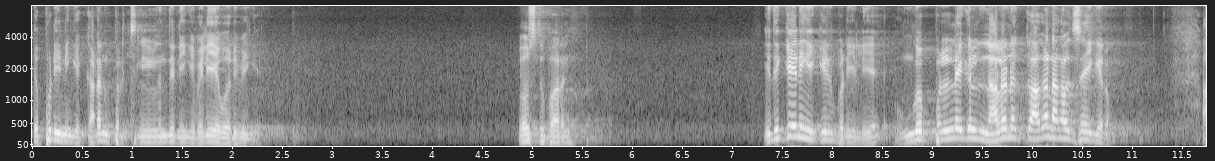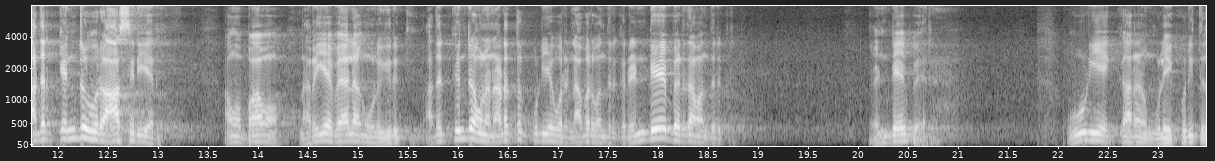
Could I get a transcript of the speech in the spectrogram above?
எப்படி நீங்கள் கடன் பிரச்சனையிலேருந்து நீங்கள் வெளியே வருவீங்க? யோசித்து பாருங்க. இதுக்கே நீங்கள் கீழ்ப்படியிலையே. உங்கள் பிள்ளைகள் நலனுக்காக நாங்கள் செய்கிறோம். அதற்கென்று ஒரு ஆசிரியர் அவங்க பாவம் நிறைய வேலை அவங்களுக்கு இருக்குது அதற்கென்று அவங்களை நடத்தக்கூடிய ஒரு நபர் வந்திருக்கு. ரெண்டே பேர் தான் வந்திருக்கு. ரெண்டே பேர். ஊழியக்காரன் உங்களை குறித்து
